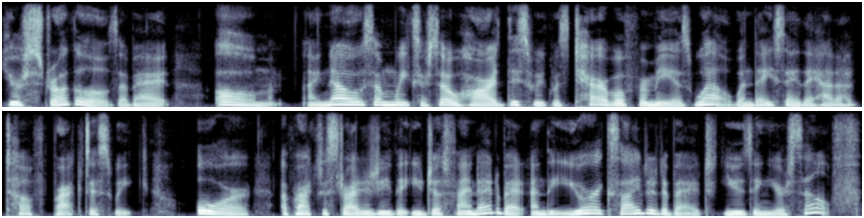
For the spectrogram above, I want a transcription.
your struggles, about, oh, I know some weeks are so hard. This week was terrible for me as well when they say they had a tough practice week. or a practice strategy that you just found out about and that you're excited about using yourself.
